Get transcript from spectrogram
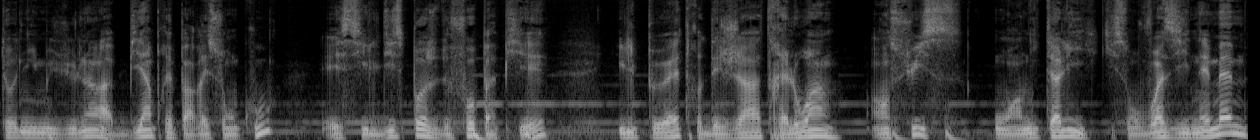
Tony Musulin a bien préparé son coup, et s'il dispose de faux papiers, il peut être déjà très loin, en Suisse ou en Italie, qui sont voisines, et même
